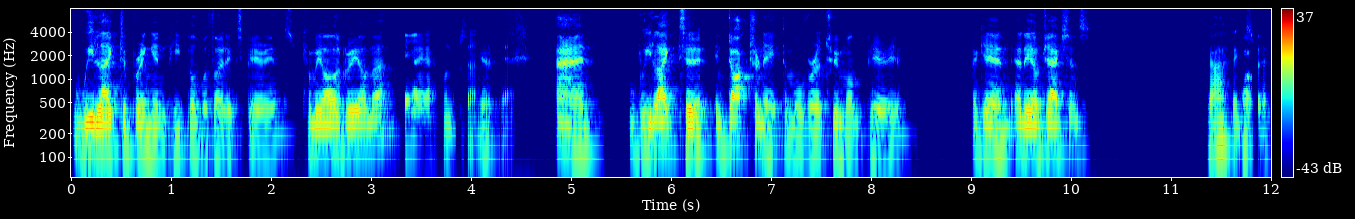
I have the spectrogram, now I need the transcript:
we like to bring in people without experience. Can we all agree on that? yeah yeah 100% Yeah. yeah. And we like to indoctrinate them over a two month period. Again, any objections? No, I think it's fair.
